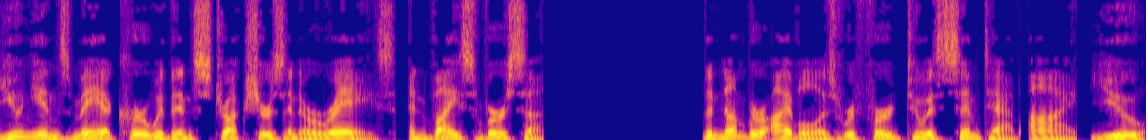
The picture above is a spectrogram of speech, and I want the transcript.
Unions may occur within structures and arrays, and vice versa, the number ival is referred to as symtab i, u,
